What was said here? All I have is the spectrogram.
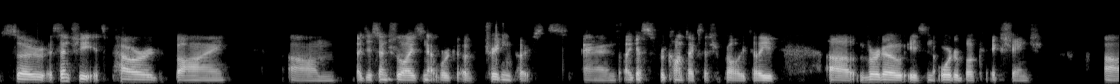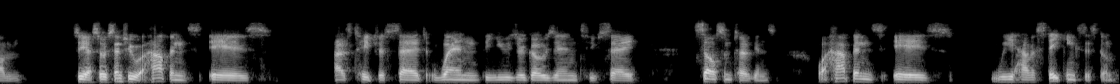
So essentially, it's powered by um, a decentralized network of trading posts. And I guess for context, I should probably tell you, uh, Verto is an order book exchange. Um, so yeah, so essentially what happens is, as Tate just said, when the user goes in to say, sell some tokens, what happens is we have a staking system,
